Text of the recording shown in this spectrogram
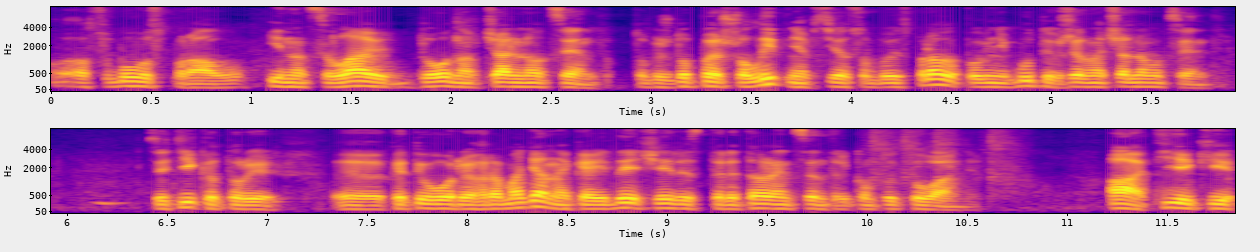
особову справу і надсилають до навчального центру. Тобто до 1 липня всі особові справи повинні бути вже в навчальному центрі. Це ті, які, е, категорія громадян, яка йде через територіальні центри комплектування. А ті, які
